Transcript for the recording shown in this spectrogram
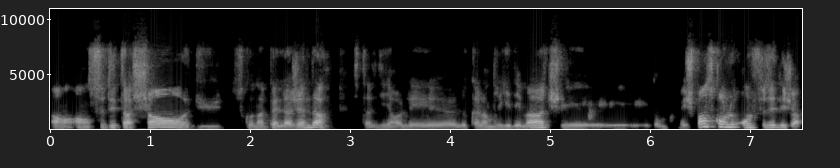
en, se détachant du ce qu'on appelle l'agenda, c'est-à-dire le calendrier des matchs. Et, donc, mais je pense qu'on le, faisait déjà.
